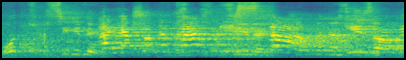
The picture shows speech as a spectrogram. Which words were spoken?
От сусіди. А якщо не кожний став і зробив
